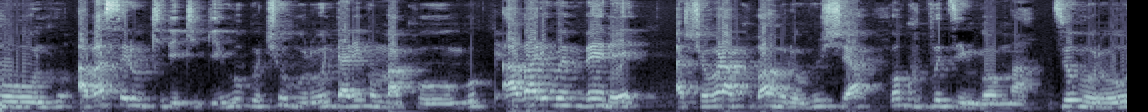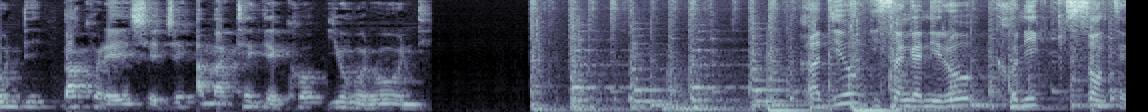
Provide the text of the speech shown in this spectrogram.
muntu abaserukira iki gihugu c'uburundi ari mu makungu aba ari we mbere ashobora kubaha uruhusha rwo kuvuza ingoma z'uburundi bakoresheje amategeko y'uburundi Radio Isanganiro Chronique Santé.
